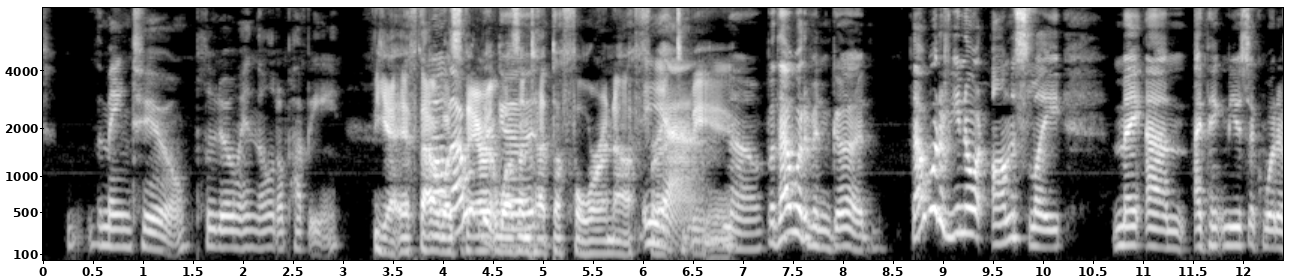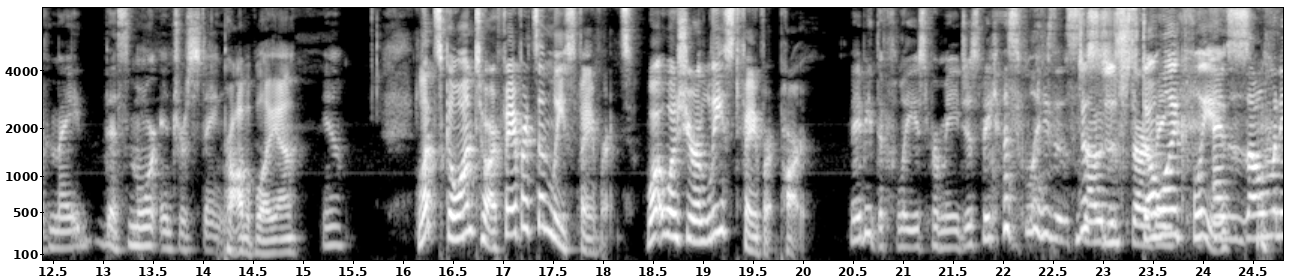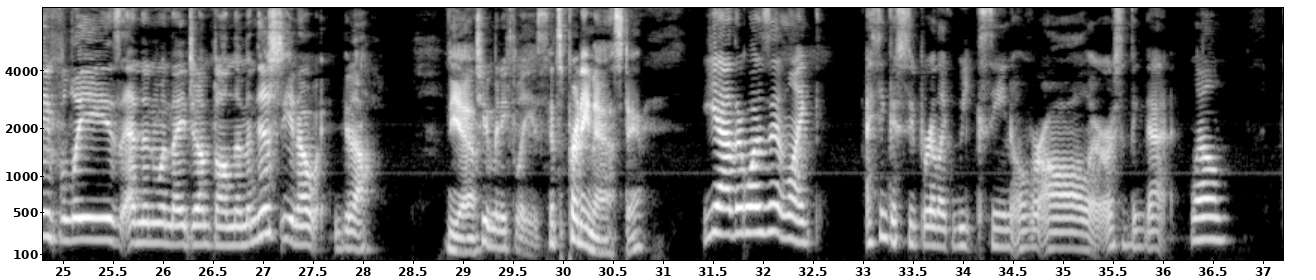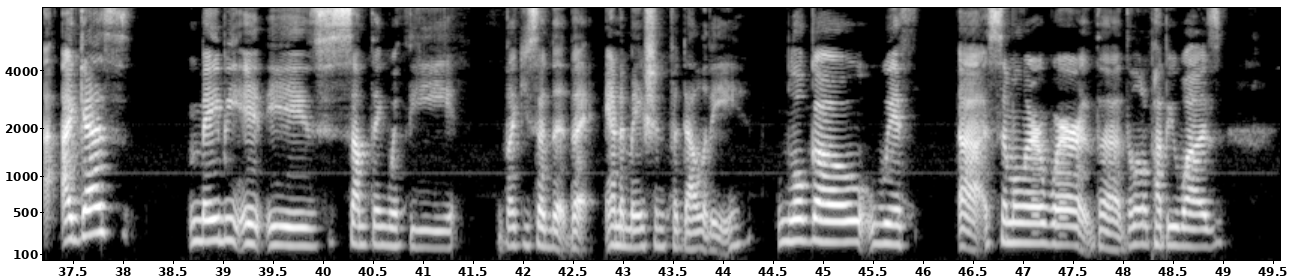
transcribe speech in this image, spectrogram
the main two, Pluto and the little puppy. Yeah, if that Oh, was that there, it wasn't at the four enough for it to be. No, but that would have been good. That would have, you know what? Honestly, may um, I think music would have made this more interesting. Probably, yeah. yeah. Let's go on to our favorites and least favorites. What was your least favorite part? Maybe the fleas for me, just because fleas is so Just- just disturbing. don't like fleas. and so many fleas, and then when they jumped on them, and just you know, yeah, Yeah. too many fleas. It's pretty nasty. Yeah, there wasn't like I think a super like weak scene overall or, or something that well I- guess maybe it is something with the like you said the the animation fidelity. We'll go with uh similar where the the little puppy was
